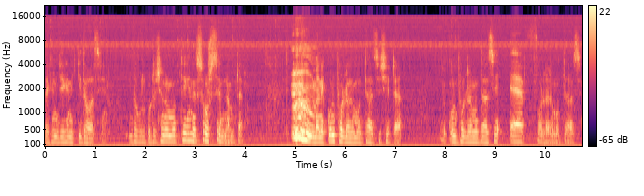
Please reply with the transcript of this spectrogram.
দেখেন যে এখানে কী দেওয়া আছে। ডবল কোটেশনের মধ্যে এখানে সোর্সের নামটা মানে কোন ফোল্ডারের মধ্যে আছে সেটা। কোন ফোল্ডারের মধ্যে আছে? অ্যাপ ফোল্ডারের মধ্যে আছে।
